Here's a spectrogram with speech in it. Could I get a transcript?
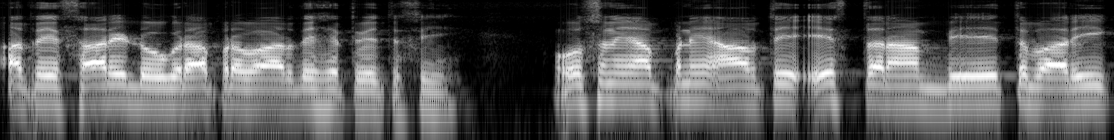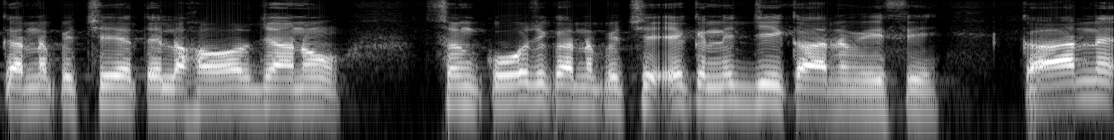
ਅਤੇ ਸਾਰੇ ਡੋਗਰਾ ਪਰਿਵਾਰ ਦੇ ਹਿੱਤ ਵਿੱਚ ਸੀ। ਉਸ ਨੇ ਆਪਣੇ ਆਪ ਤੇ ਇਸ ਤਰ੍ਹਾਂ ਬੇਤਬਾਰੀ ਕਰਨ ਪਿੱਛੇ ਅਤੇ ਲਾਹੌਰ ਜਾਣੋਂ ਸੰਕੋਚ ਕਰਨ ਪਿੱਛੇ ਇੱਕ ਨਿੱਜੀ ਕਾਰਨ ਵੀ ਸੀ। ਕਾਰਨ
